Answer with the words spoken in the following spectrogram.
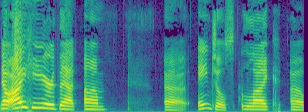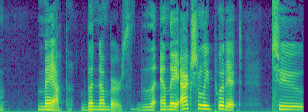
Now i hear that um, uh, angels like um, math the numbers the, and they actually put it to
